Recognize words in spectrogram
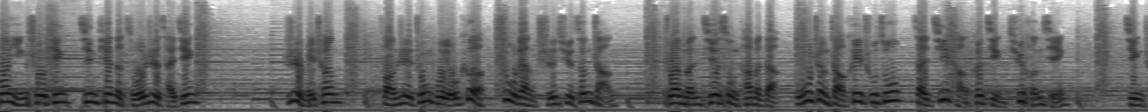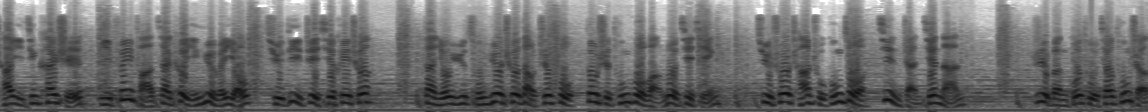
欢迎收听今天的昨日财经。日媒称，访日中国游客数量持续增长，专门接送他们的无证照黑出租在机场和景区横行，警察已经开始以非法载客营运为由取缔这些黑车，但由于从约车到支付都是通过网络进行，据说查处工作进展艰难。日本国土交通省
